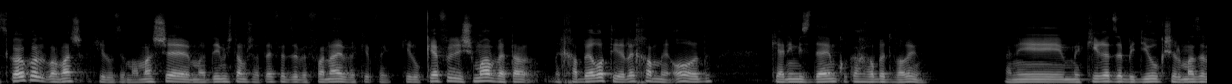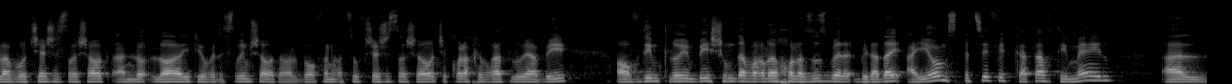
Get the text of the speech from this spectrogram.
אז קודם כל, ממש, כאילו, זה ממש אה, מדהים שאתה משתף את זה בפניי, וכאילו, כיף לי לשמוע, ואתה מחבר אותי אליך מאוד, כי אני מזדהה עם כל כך הרבה דברים. אני מכיר את זה בדיוק של מה זה לעבוד 16 שעות, אני לא, לא הייתי עובד 20 שעות, אבל באופן רצוף 16 שעות שכל החברה תלויה בי, העובדים תלויים בי, שום דבר לא יכול לזוז בלעדיי. היום ספציפית כתבתי מייל על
